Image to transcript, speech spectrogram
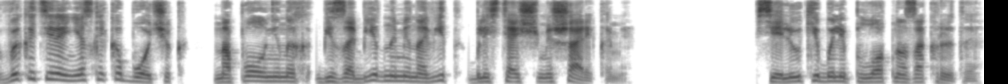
выкатили несколько бочек, наполненных безобидными на вид блестящими шариками. Все люки были плотно закрыты.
